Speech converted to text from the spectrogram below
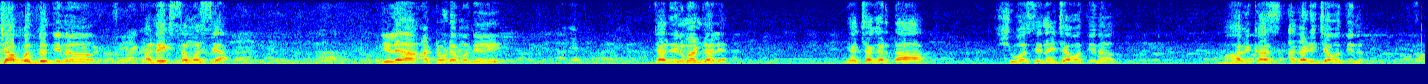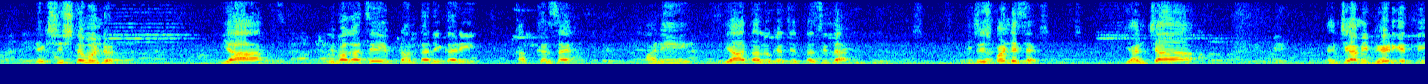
ज्या पद्धतीनं अनेक समस्या गेल्या आठवड्यामध्ये ज्या निर्माण झाल्या याच्याकरता शिवसेनेच्या वतीनं महाविकास आघाडीच्या वतीनं एक शिष्टमंडळ या विभागाचे प्रांताधिकारी कातकर साहेब आणि या तालुक्याचे तहसीलदार देशपांडे साहेब यांच्या यांची आम्ही भेट घेतली.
